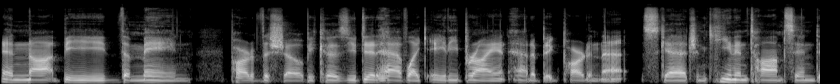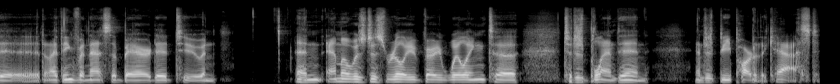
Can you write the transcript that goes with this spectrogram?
and not be the main part of the show because you did have like Aidy Bryant had a big part in that sketch and Kenan Thompson did and I think Vanessa Bayer did too and and Emma was just really very willing to to just blend in and just be part of the cast.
